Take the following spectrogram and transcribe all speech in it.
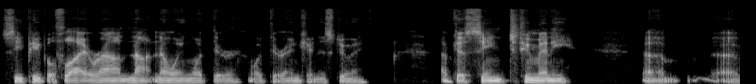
see people fly around not knowing what their what their engine is doing. I've just seen too many um, uh,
